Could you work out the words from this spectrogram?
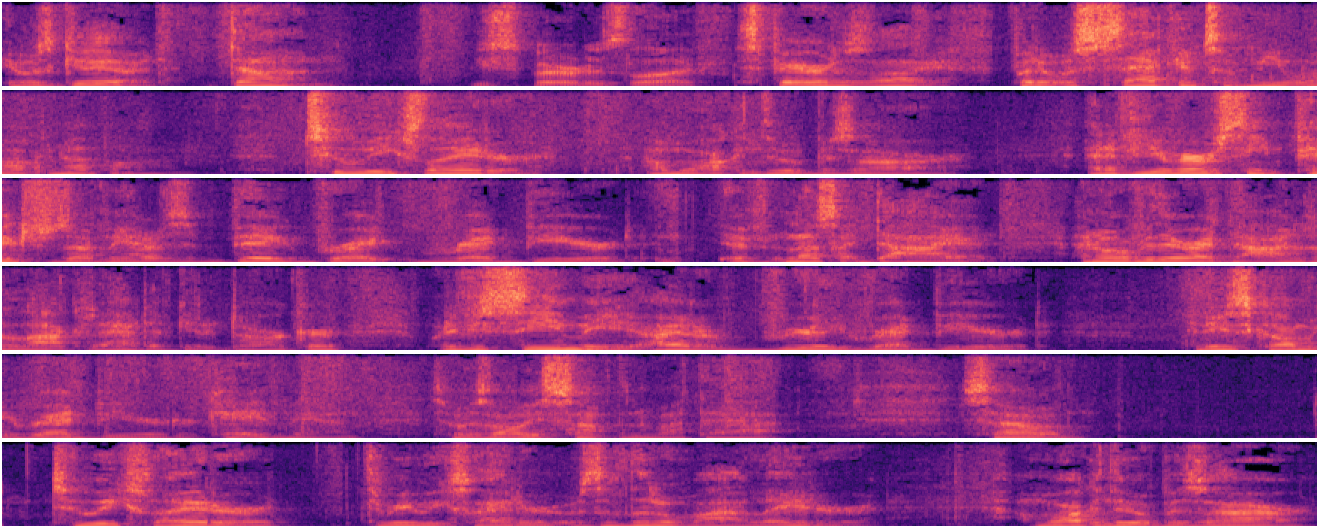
it was good, done. You spared his life. Spared his life, but it was seconds of me walking up on him. Two weeks later, I'm walking through a bazaar, and if you've ever seen pictures of me, I have this big, bright red beard. If, unless I dye it, and over there I dyed it a lot because I had to get it darker. But if you see me, I had a really red beard, and they used to call me Red Beard or Caveman. So it was always something about that. So two weeks later, three weeks later, it was a little while later. I'm walking through a bazaar,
